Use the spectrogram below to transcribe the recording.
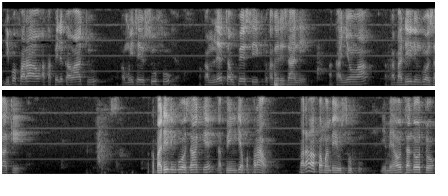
Ndipo farao akapeleka watu akamwita yusufu akamleta upesi kutoka gerezani akanyoa akabadili nguo zake. Akabadili nguo zake na kuingia kwa farao. Farao akamwambia yusufu nimeota ndoto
